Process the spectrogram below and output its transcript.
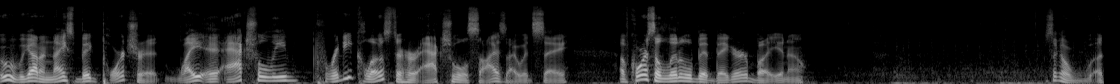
Ooh, we got a nice big portrait. Light, eh, actually, pretty close to her actual size, I would say. Of course, a little bit bigger, but you know, it's like a, a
